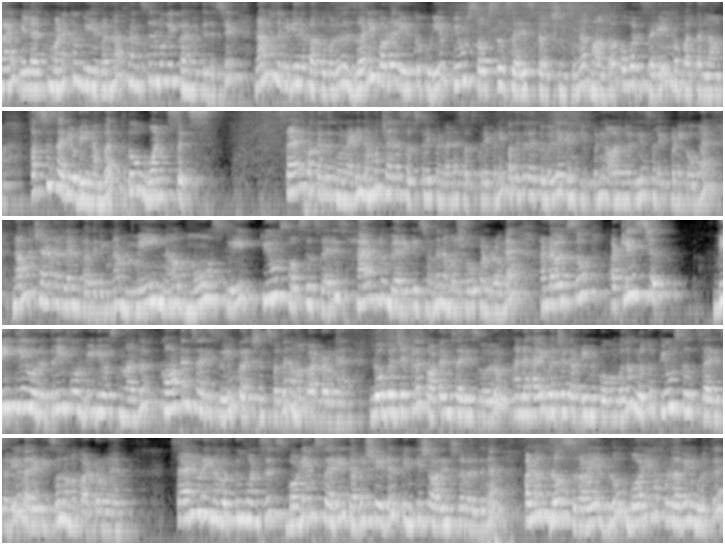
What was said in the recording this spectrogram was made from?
Hi எல்லாருக்கும் வணக்கம். We're from Sirumugai Coimbatore district நம்ம இந்த வீடியோவில் பார்க்க போகிறது ஜரி பார்டர் இருக்கக்கூடிய பியூர் சாஃப்ட் சில்க் சாரீஸ் கலெக்ஷன்ஸுங்க வாங்க ஒவ்வொரு சாரியை நம்ம பார்த்துடலாம். ஃபர்ஸ்ட் சாரியுடைய number two one six saree பார்க்கறதுக்கு முன்னாடி நம்ம சேனலை சப்ஸ்கிரைப் பண்ணலன்னா சப்ஸ்கிரைப் பண்ணி பக்கத்தில் இருக்க பெல் ஐக்கன் கிளிக் பண்ணி ஆளுங்கிறதையும் செலக்ட் பண்ணிக்கோங்க. நம்ம சேனல்லன்னு பார்த்துட்டிங்கன்னா மெயினாக mostly pure soft silk sarees handloom varieties வந்து நம்ம ஷோ பண்ணுறோங்க and also at least weekly ஒரு த்ரீ ஃபோர் வீடியோஸ்னாவது காட்டன் சாரீஸ்லையும் கலெக்ஷன்ஸ் வந்து நம்ம காட்டுறோங்க. லோ பட்ஜெட்டில் காட்டன் சாரீஸ் வரும். அண்ட் ஹை பட்ஜெட் அப்படின்னு போகும்போது உங்களுக்கு பியூர் சில்க் சாரீஸோடைய வெரைட்டிஸும் நம்ம காட்டுறோங்க. சாரியுடைய number two one six body of saree double shade pinkish ஆரஞ்சில் வருதுங்க. பலூன் ப்ளவுஸ் ராயல் ப்ளூ பாடியில் ஃபுல்லாகவே உங்களுக்கு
